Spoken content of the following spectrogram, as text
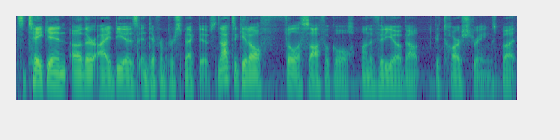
to take in other ideas and different perspectives. Not to get all philosophical on a video about guitar strings, but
